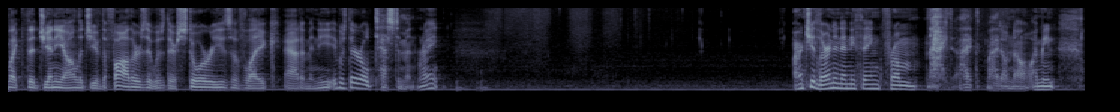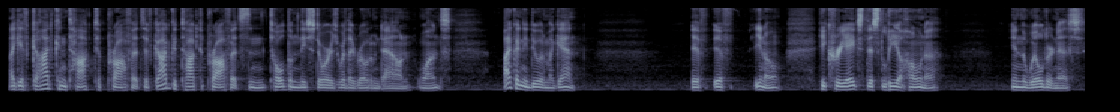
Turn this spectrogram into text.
like the genealogy of the fathers. It was their stories of like Adam and Eve. It was their Old Testament, right? Aren't you learning anything from? I, I, I don't know. I mean, like if God can talk to prophets, if God could talk to prophets and told them these stories where they wrote them down once, why couldn't He do them again? If if you know, He creates this Liahona in the wilderness,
